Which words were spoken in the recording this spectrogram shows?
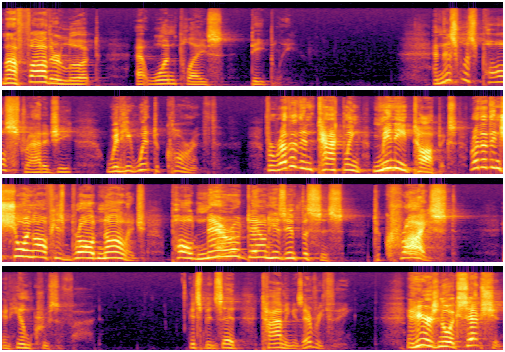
My father looked at one place deeply. And this was Paul's strategy when he went to Corinth. For rather than tackling many topics, rather than showing off his broad knowledge, Paul narrowed down his emphasis to Christ and Him crucified. It's been said timing is everything. And here is no exception.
